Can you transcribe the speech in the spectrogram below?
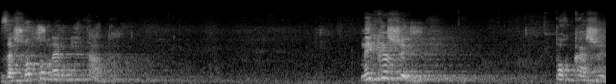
за що помер мій тато? Не кажи, покажи.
